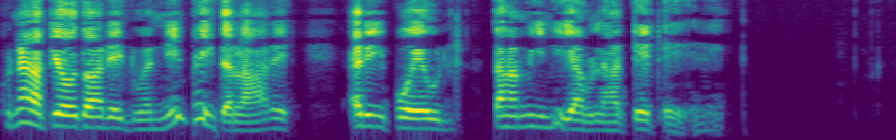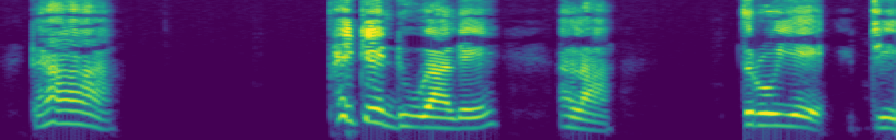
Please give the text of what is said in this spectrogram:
ခုနကပြောသွားတဲ့လူကနင့်ဖိတ်သလားတဲ့အဲ့ဒီပွဲကိုတာမီနှစ်ယောက်လာတက်တယ်တဲ့ဒါ ဖိတ်တဲ့လူကလည်းဟလာသူတို့ရဲ့ဒီ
